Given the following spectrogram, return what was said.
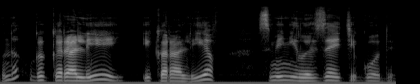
Много королей и королев сменилось за эти годы.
